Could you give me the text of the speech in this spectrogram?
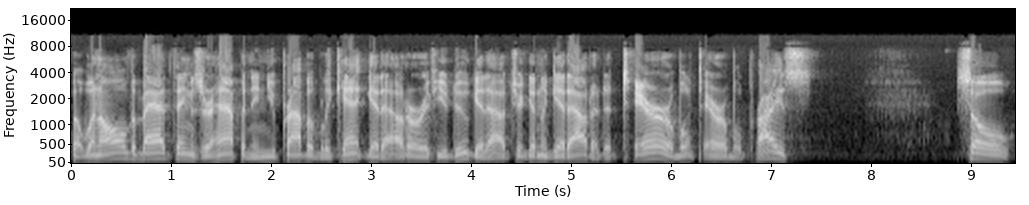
But when all the bad things are happening, you probably can't get out, or if you do get out, you're going to get out at a terrible, terrible price. So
